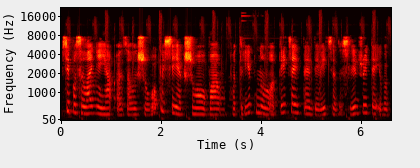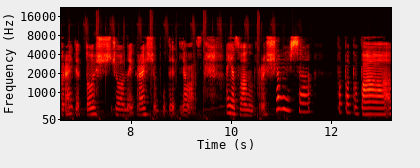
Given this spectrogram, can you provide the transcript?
Всі посилання я е, залишу в описі. Якщо вам потрібно, тицяйте, дивіться, досліджуйте і вибирайте то, що найкраще буде для вас. А я з вами прощаюся. パパパパ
